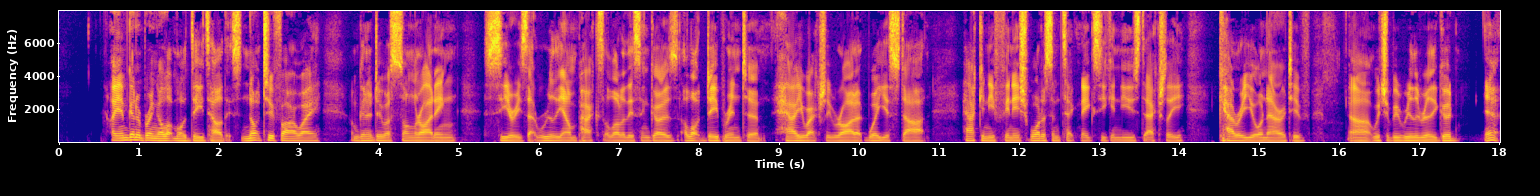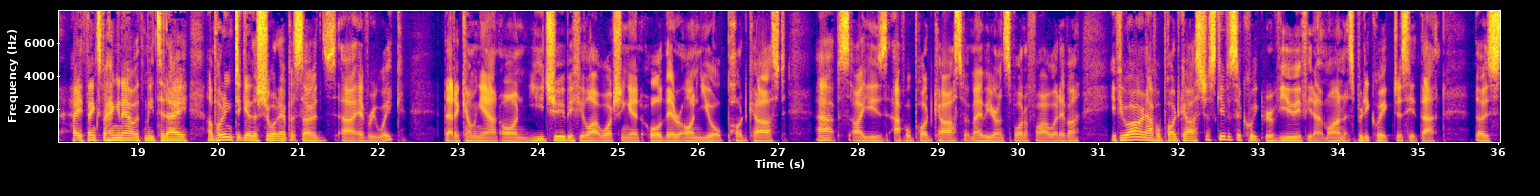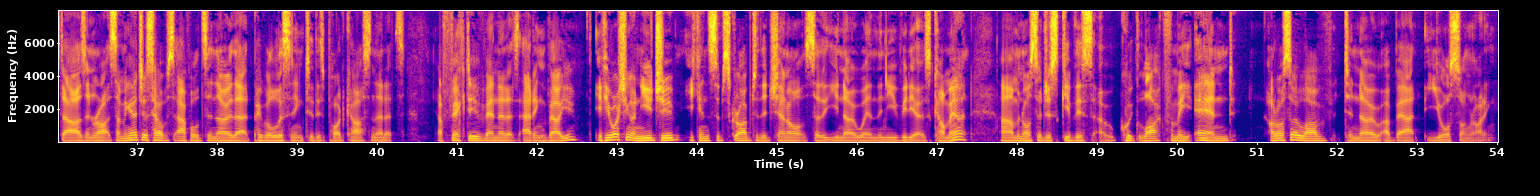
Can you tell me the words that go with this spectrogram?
I am going to bring a lot more detail this. Not too far away. I'm going to do a songwriting series that really unpacks a lot of this and goes a lot deeper into how you actually write it, where you start, how can you finish, what are some techniques you can use to actually carry your narrative, uh, which would be really, really good. Yeah. Hey, thanks for hanging out with me today. I'm putting together short episodes uh, every week that are coming out on YouTube if you like watching it, or they're on your podcast apps. I use Apple Podcasts, but maybe you're on Spotify or whatever. If you are on Apple Podcasts, just give us a quick review if you don't mind. It's pretty quick. Just hit that those stars and write something. That just helps Apple to know that people are listening to this podcast and that it's effective and that it's adding value. If you're watching on YouTube, you can subscribe to the channel so that you know when the new videos come out. Um, and also just give this a quick like for me. And I'd also love to know about your songwriting.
